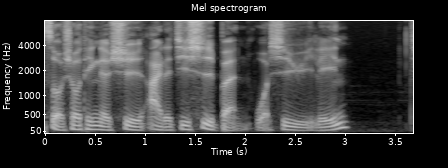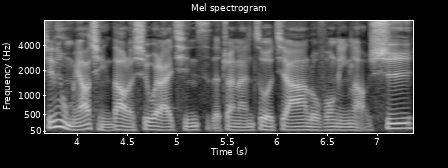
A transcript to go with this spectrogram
所收听的是《爱的记事本》，我是雨林。今天我们邀请到的是未来亲子的专栏作家罗峰林老师。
